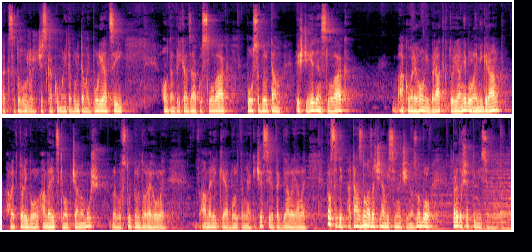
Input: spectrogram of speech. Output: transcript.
tak sa to hovorilo, že česká komunita, boli tam aj Poliaci, on tam prichádza ako Slovák, pôsobil tam ešte jeden Slovák, ako reholný brat, ktorý ale nebol emigrant, ale ktorý bol americkým občanom už, lebo vstúpil do rehole v Amerike a boli tam nejakí Česi a tak ďalej, ale v podstate, a tam znova začína misijnú činnosť. On bol predovšetkým misionár.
